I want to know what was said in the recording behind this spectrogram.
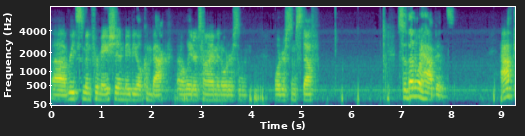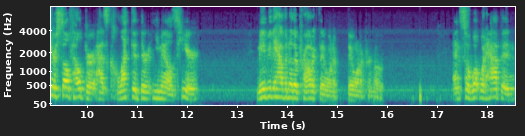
uh, read some information, maybe they'll come back at a later time and order some order some stuff. So then what happens? After Self-Helper has collected their emails here, maybe they have another product they want to they want to promote. And so what would happen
